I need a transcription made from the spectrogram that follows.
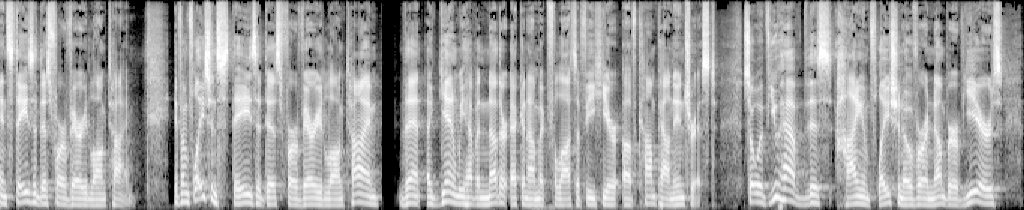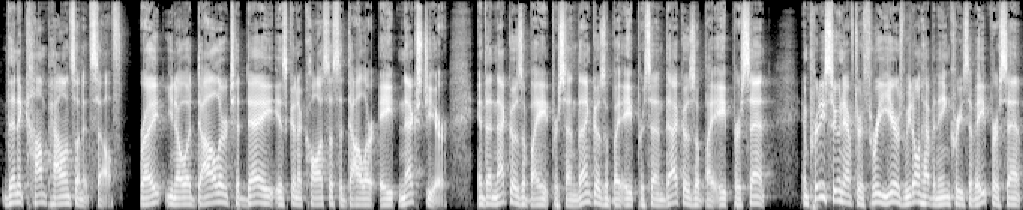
and stays at this for a very long time. If inflation stays at this for a very long time, then again, we have another economic philosophy here of compound interest. So if you have this high inflation over a number of years, then it compounds on itself, right? You know, a dollar today is going to cost us a dollar eight next year. And then that goes up by 8%. That goes up by 8%. That goes up by 8%. And pretty soon after three years, we don't have an increase of 8%.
